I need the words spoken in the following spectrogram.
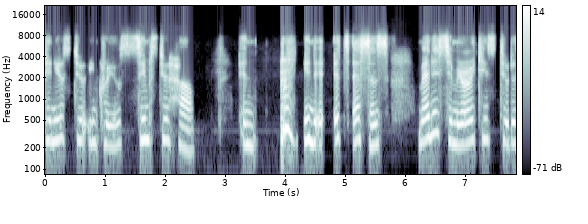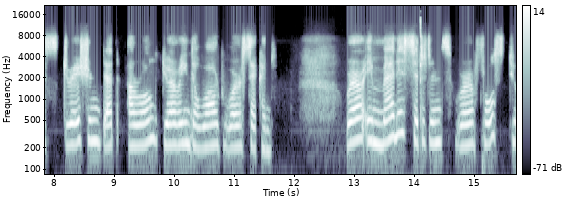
continues to increase, seems to have, in, in its essence, many similarities to the situation that arose during the World War II, wherein many citizens were forced to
